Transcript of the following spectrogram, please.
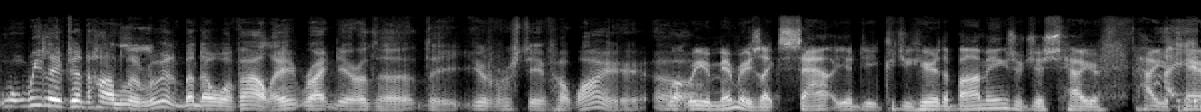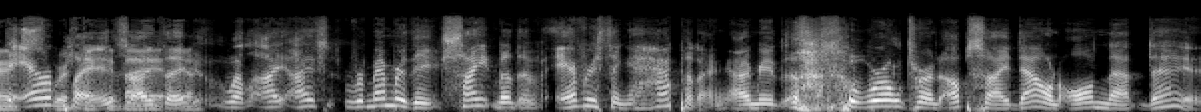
Well, we lived in Honolulu in Manoa Valley, right near the, the University of Hawaii. what were your uh, memories like? Sound? Could you hear the bombings, or just how your how your parents I, the airplanes, were affected by I think. Yeah. Well, I, I remember the excitement of everything happening. I mean, the world turned upside down on that day.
